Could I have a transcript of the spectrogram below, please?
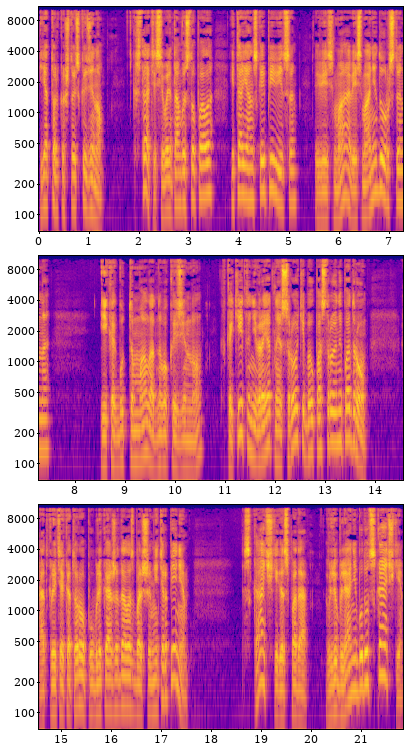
Я только что из казино. Кстати, сегодня там выступала итальянская певица. Весьма, весьма недурственно. И как будто мало одного казино, какие-то невероятные сроки был построен ипподром, открытие которого публика ожидала с большим нетерпением. Скачки, господа, в Любляне будут скачки,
